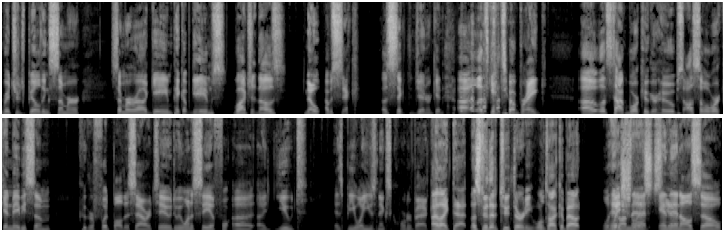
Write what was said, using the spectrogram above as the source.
Richards Building summer summer uh, game pickup games. Watching those. Nope. I was sick. I was sick degenerate kid. Uh, let's get to a break. Uh, let's talk more Cougar hoops. Also, we'll work in maybe some Cougar football this hour too. Do we want to see a uh, a Ute as BYU's next quarterback. I like that. Let's do that at two thirty. We'll talk about We'll hit on that, lists. and yeah. then also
